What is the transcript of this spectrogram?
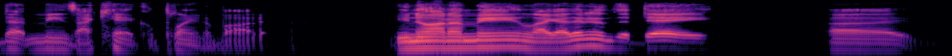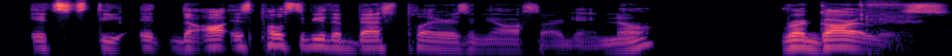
that means I can't complain about it. You know what I mean? Like at the end of the day, uh, it's the it, the it's supposed to be the best players in the All Star game. No, regardless.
